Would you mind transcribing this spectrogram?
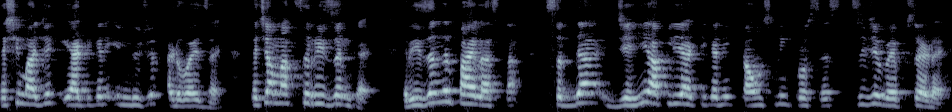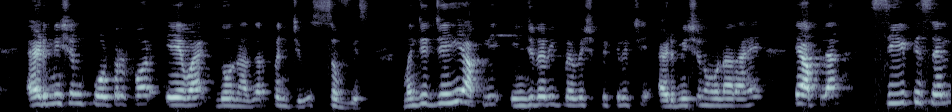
तशी माझी या ठिकाणी इंडिव्हिज्युअल ऍडवाईज आहे. त्याच्या मागचं रिझन काय? रिझन जर पाहिलं असता सध्या जेही आपली या ठिकाणी काउन्सिलिंग प्रोसेसची जे वेबसाईट आहे admission portal for A Y दोन हजार पंचवीस सव्वीस म्हणजे जेही आपली इंजिनिअरिंग प्रवेश प्रक्रियेची ऍडमिशन होणार आहे हे आपल्या CET cell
